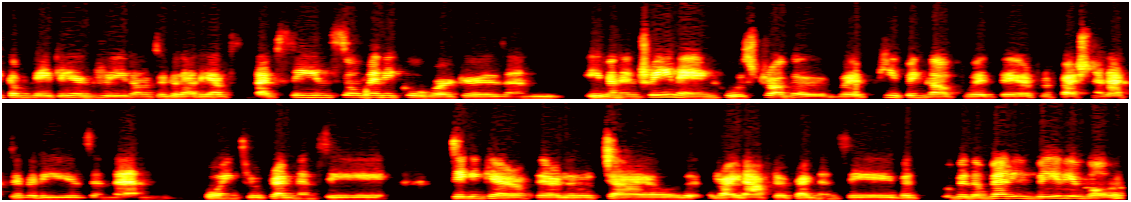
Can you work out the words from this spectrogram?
I completely agree, Dr. Gulati. I've, I've seen so many coworkers and even in training who struggle with keeping up with their professional activities and then going through pregnancy, taking care of their little child right after pregnancy with, with a very variable,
